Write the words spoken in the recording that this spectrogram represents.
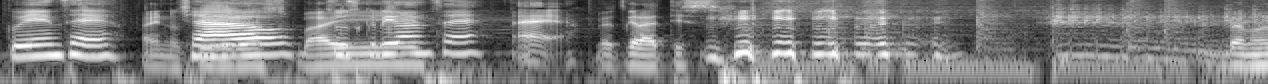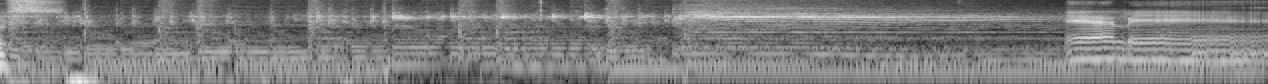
Cuídense. Ahí nos Chao. Bye. Suscríbanse. Eh. Es gratis. Vemos. Éale.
